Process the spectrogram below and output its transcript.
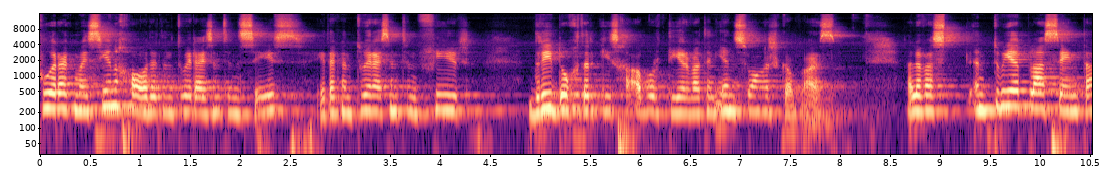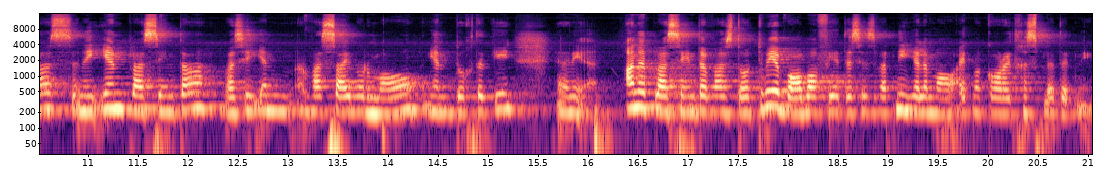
Voor ek my seun gehad het in 2006, het ek in 2004 drie dogtertjies geaborteer wat in een swangerskap was. Hulle was in twee plasentas, in die een plasenta was die een was sy normaal, een dogtertjie en in die ander plasenta was daar twee baba fetusse wat nie heeltemal uitmekaar uitgesplit het nie.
